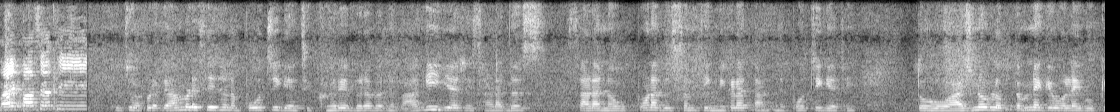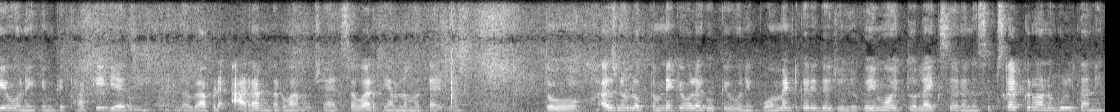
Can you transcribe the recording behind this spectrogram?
બાઈ પાસેથી જો આપણે ગામડેથી છે ને પહોંચી ગયા છીએ ઘરે બરાબર ને વાગી ગયા છે સાડા દસ. સાડા નવ, પોણા દસ સમથિંગ નીકળ્યા હતા અને પહોંચી ગયા છે. તો આજનો બ્લોગ તમને કેવો લાગ્યો? કેવો નહીં? કેમ કે થાકી ગયા છે. એટલે હવે આપણે આરામ કરવાનું છે આજ સવારથી એમને મતા એટલે. તો આજનો બ્લોગ તમને કેવો લાગ્યો? કેવો નહીં? કોમેન્ટ કરી દેજો. જો ગમ્યો હોય તો લાઇક શેર અને સબસ્ક્રાઈબ કરવાનું ભૂલતા નહીં.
